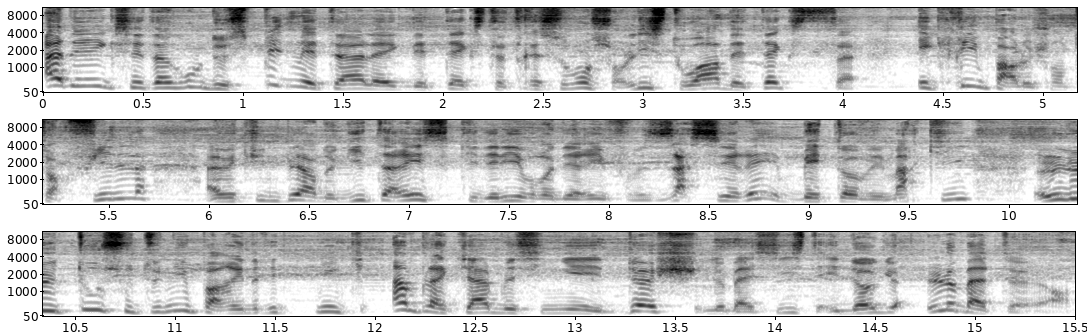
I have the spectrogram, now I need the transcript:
ADX est un groupe de speed metal avec des textes très souvent sur l'histoire, des textes écrits par le chanteur Phil, avec une paire de guitaristes qui délivrent des riffs acérés, Beethoven et Marquis, le tout soutenu par une rythmique implacable signée Dush le bassiste et Dog le batteur.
